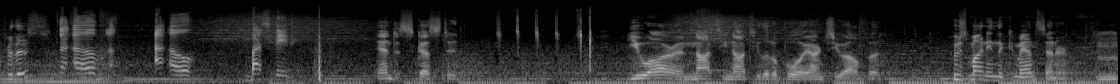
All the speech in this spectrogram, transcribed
For this? Uh, um, uh-oh. Busted. And disgusted. You are a naughty, naughty little boy, aren't you, Alpha? Who's minding the command center? Hmm?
